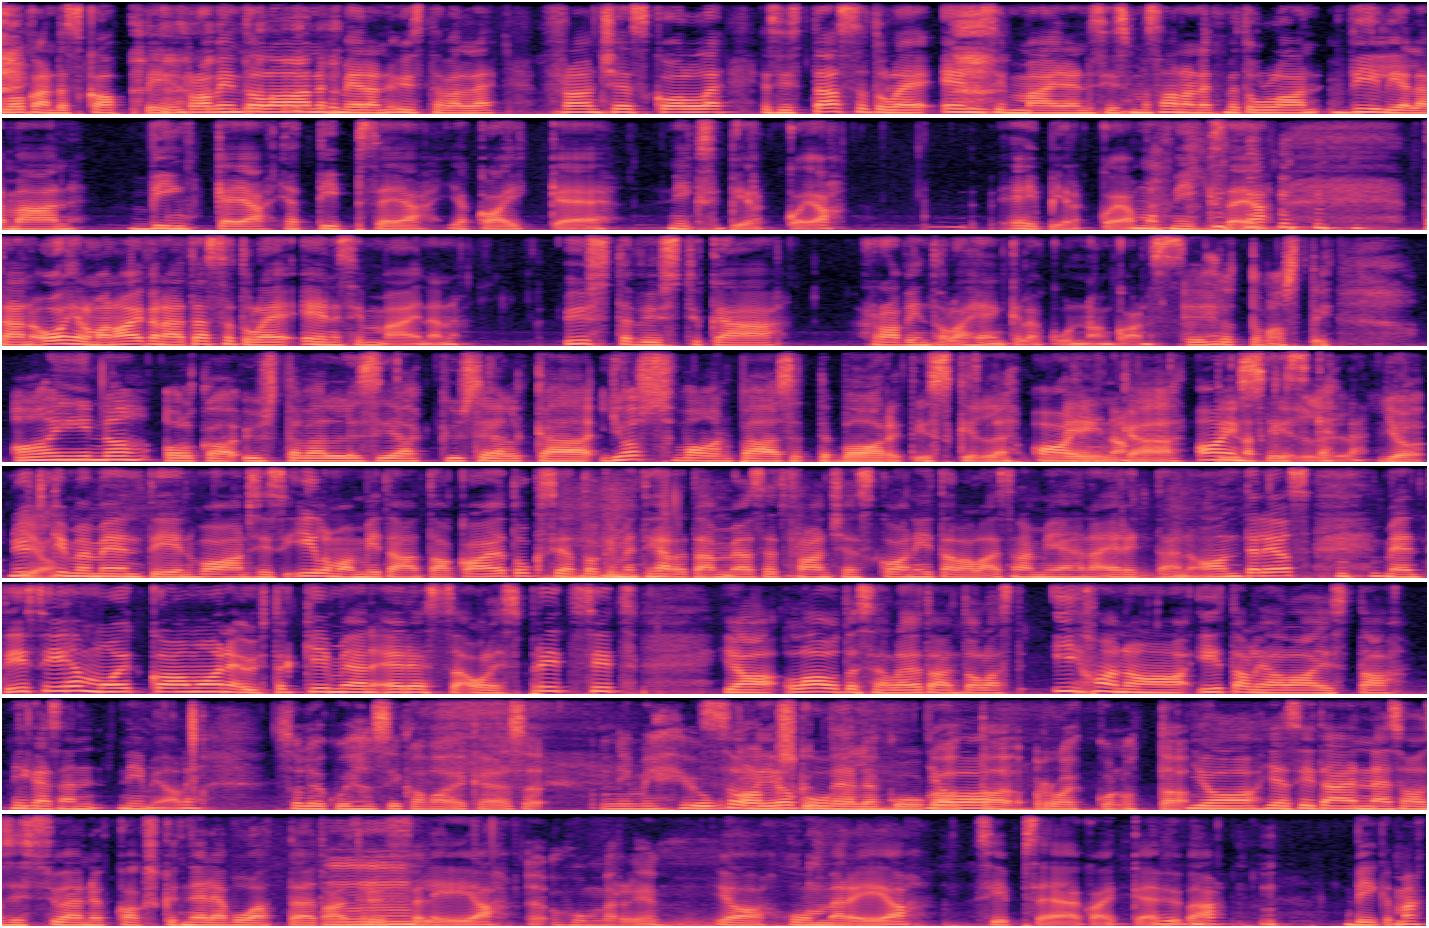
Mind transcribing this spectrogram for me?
Lokandas Kappi ravintolaan meidän ystävälle Francescolle. Ja siis tässä tulee ensimmäinen, siis mä sanon, että me tullaan viljelemään vinkkejä ja tipsejä ja kaikkea, niksipirkkoja, ei pirkkoja, mutta niksejä, tämän ohjelman aikana. Ja tässä tulee ensimmäinen. Ystävystykää ravintolahenkilökunnan kanssa. Ehdottomasti. Aina olkaa ystävällisiä, kyselkää, jos vaan pääsette baaritiskille, Aina, menkää aina tiskille. tiskille. Jo, Nytkin jo. me mentiin vaan siis ilman mitään taka-ajatuksia. Toki me tiedetään myös, että Francesco on italialaisena miehenä erittäin antelias. Mentiin siihen moikkaamaan ja yhtäkkiä meidän edessä oli spritsit ja lautasella jotain tuollaista ihanaa italialaista, mikä sen nimi oli? Se oli joku ihan sikavaikea se nimi. Joku Se oli joku- 24 kuukautta joo. roikkunutta Joo, ja sitä ennen se on siis syönyt 24 vuotta jotain mm. Tryffeliä ja hummeriin. Joo, hummeria ja sipsejä ja kaikkea hyvää. Big Mac,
